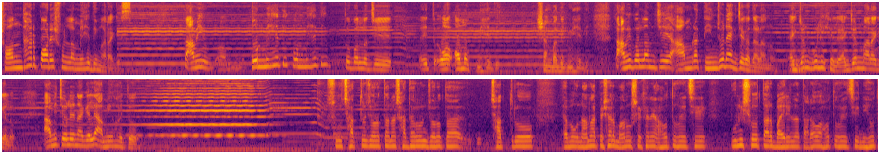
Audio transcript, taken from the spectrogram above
সন্ধ্যার পরে শুনলাম মেহেদি মারা গেছে। তা আমি কোন মেহেদি কোন মেহেদি? তো বলল যে এই তো অমক মেহেদি সাংবাদিক মেহেদি। তা আমি বললাম যে আমরা তিনজন এক জায়গায় দাঁড়ানো একজন গুলি খেলো একজন মারা গেল। আমি চলে না গেলে আমি হয়তো শুধু ছাত্র জনতা না সাধারণ জনতা ছাত্র এবং নানা পেশার মানুষ এখানে আহত হয়েছে। পুলিশও তার বাইরে না তারাও আহত হয়েছে নিহত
